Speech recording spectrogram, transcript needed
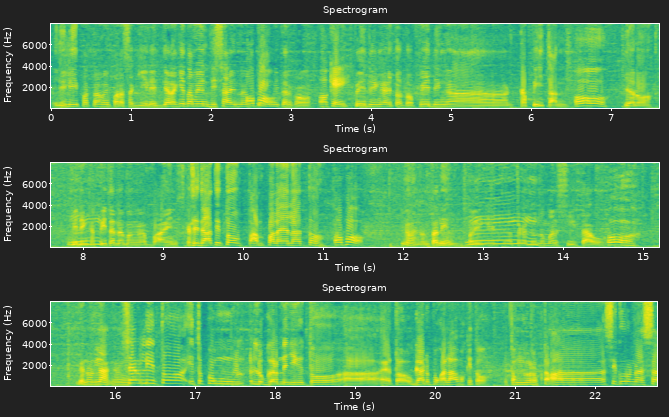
Ililipat namin para sa gilid. Kaya nakita mo yung design ng Opo. perimeter ko. Okay. Pwedeng, ito to, pwedeng ah, kapitan. Oo. Yan o. Pwedeng Mm. kapitan ng mga vines. Kasi dati to, ampalaya lahat to. Opo. Yun, ang tanim. Paligid. At saka Mm. doon naman sitaw. Oo. Ganun lang. Ang- Sir Lito, ito pong lugar ninyo ito, ah, ito, gaano po kalawak ito? Itong rooftop natin ito? Ah, siguro nasa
